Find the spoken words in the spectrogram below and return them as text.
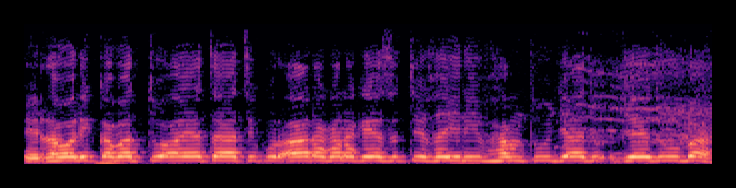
والشر إر ولدت قبت آياتات قرآن كان كيستي خيري فهمت جدوبة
